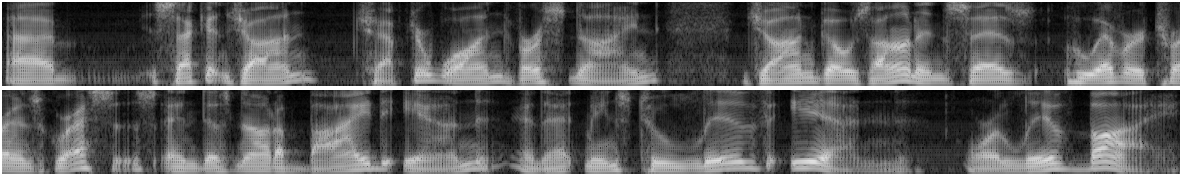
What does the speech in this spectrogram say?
Uh, Second John, chapter one, verse nine. John goes on and says, "Whoever transgresses and does not abide in, and that means to live in or live by,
